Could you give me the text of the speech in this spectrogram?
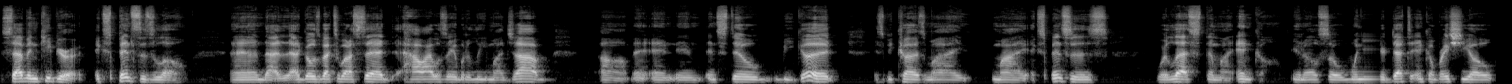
Seven, keep your expenses low, and that, that goes back to what I said. How I was able to leave my job um, and, and and still be good is because my my expenses were less than my income you know? So when your debt to income ratio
